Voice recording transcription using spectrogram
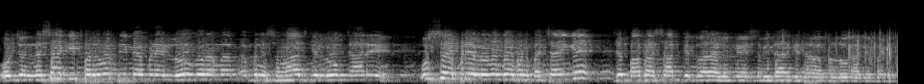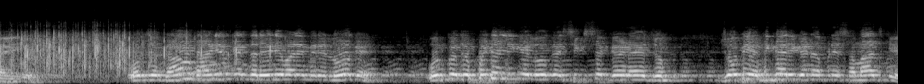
और जो नशा की प्रवृत्ति में अपने लोग और अपने समाज के लोग जा रहे उससे अपने लोगों को अपन बचाएँगे, जब बाबा साहब के द्वारा लिखे संविधान की तरफ़ अपन लोग आगे बढ़ पाएँगे। और जो गाँव ढाणियों के अंदर रहने वाले मेरे लोग हैं, उनको जो पढ़े लिखे लोग हैं, शिक्षक गण है, जो जो भी अधिकारी गण अपने समाज के,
